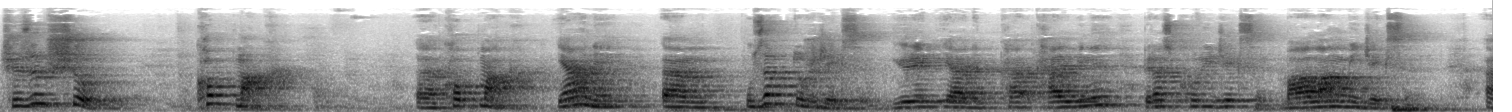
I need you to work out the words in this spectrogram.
Çözüm şu. Kopmak e, kopmak. Yani e, uzak duracaksın. Yürek yani kalbini biraz koruyacaksın. Bağlanmayacaksın. E,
